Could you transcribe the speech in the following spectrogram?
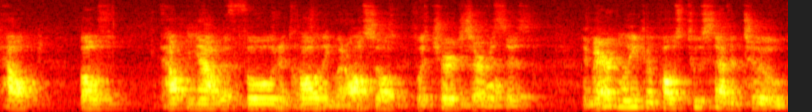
helped, both helping out with food and clothing, but also with church services. The American Legion Post 272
